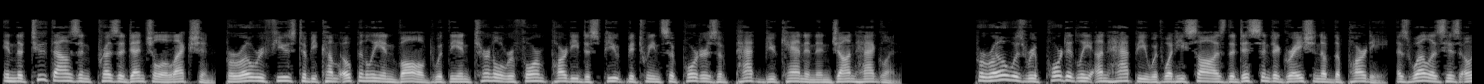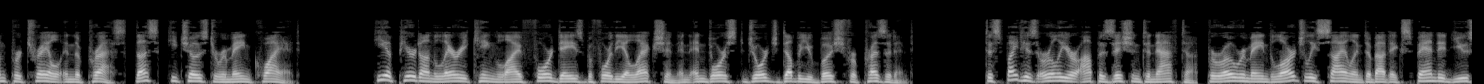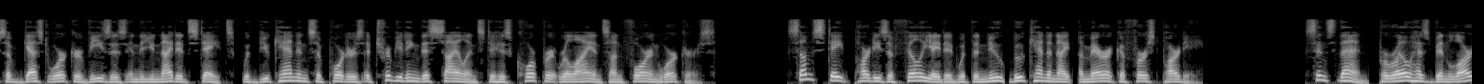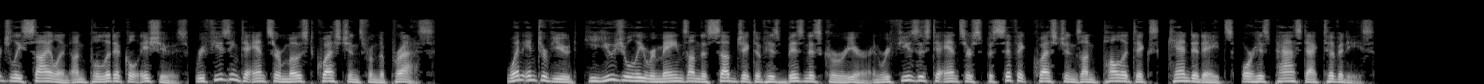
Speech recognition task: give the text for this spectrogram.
In the 2000 presidential election, Perot refused to become openly involved with the internal Reform Party dispute between supporters of Pat Buchanan and John Hagelin. Perot was reportedly unhappy with what he saw as the disintegration of the party, as well as his own portrayal in the press, thus, he chose to remain quiet. He appeared on Larry King Live four days before the election and endorsed George W. Bush for president. Despite his earlier opposition to NAFTA, Perot remained largely silent about expanded use of guest worker visas in the United States, with Buchanan supporters attributing this silence to his corporate reliance on foreign workers. Some state parties affiliated with the new Buchananite America First Party. Since then, Perot has been largely silent on political issues, refusing to answer most questions from the press. When interviewed, he usually remains on the subject of his business career and refuses to answer specific questions on politics, candidates, or his past activities.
